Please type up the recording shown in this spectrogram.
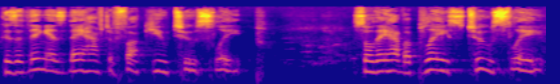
Because the thing is, they have to fuck you to sleep. So they have a place to sleep.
